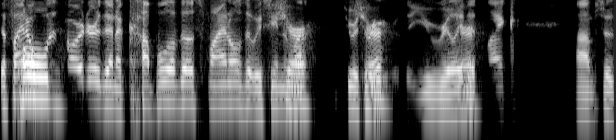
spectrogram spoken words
The final was harder than a couple of those finals that we've seen in the Sure. two or Sure. three that you really Sure. didn't like. Um, so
